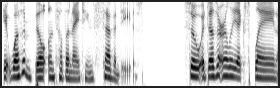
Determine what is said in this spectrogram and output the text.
it wasn't built until the 1970s. So it doesn't really explain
